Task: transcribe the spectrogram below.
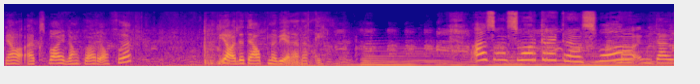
Ja, ek's baie dankbaar daarvoor. Ja, dit help my weer regtig. As ons swaar kry, kry ons swaar. Maar onthou,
